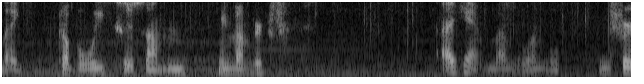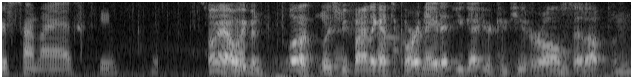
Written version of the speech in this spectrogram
like, couple weeks or something. Remember? I can't remember when the first time I asked you. Oh yeah, we've been. Well, at least we finally got to coordinate it. You got your computer all set up and.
